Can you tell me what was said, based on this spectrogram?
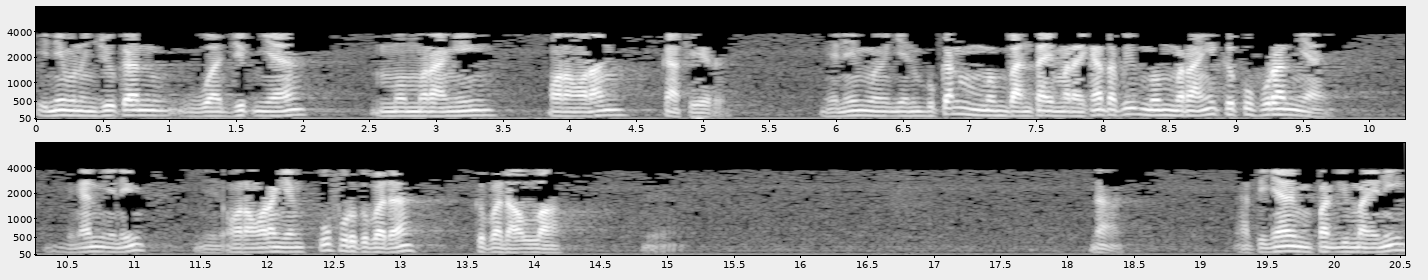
Ini menunjukkan wajibnya memerangi orang-orang kafir. Ini, ini bukan membantai mereka tapi memerangi kekufurannya dengan ini orang-orang yang kufur kepada kepada Allah. Nah, artinya empat lima ini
